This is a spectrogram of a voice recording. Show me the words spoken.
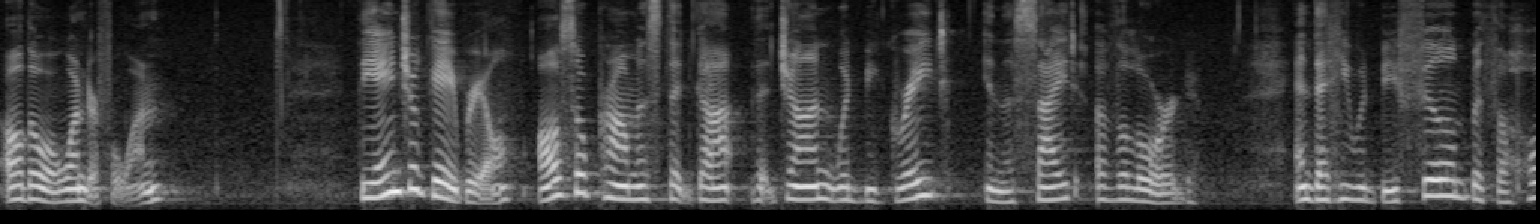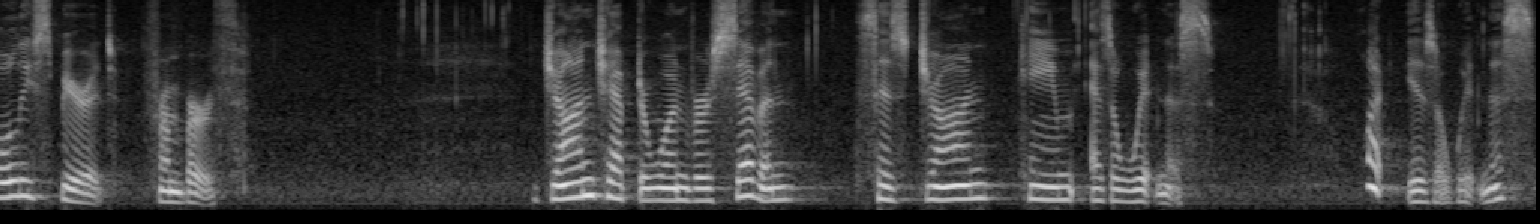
although a wonderful one. The angel Gabriel also promised that, God, that John would be great in the sight of the Lord and that he would be filled with the Holy Spirit from birth. John chapter 1 verse 7 says John came as a witness. What is a witness?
